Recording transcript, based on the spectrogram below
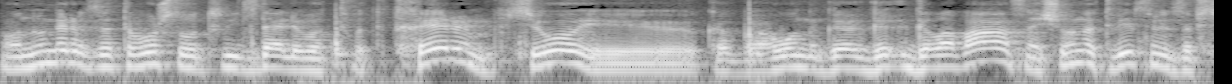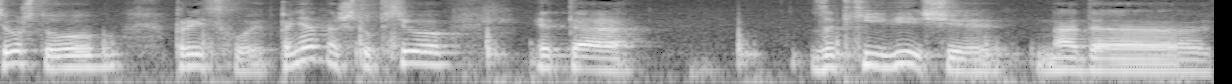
Он умер из-за того, что вот издали вот, вот этот Херем, все, и как бы, а он голова, значит, он ответственен за все, что происходит. Понятно, что все это за такие вещи надо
